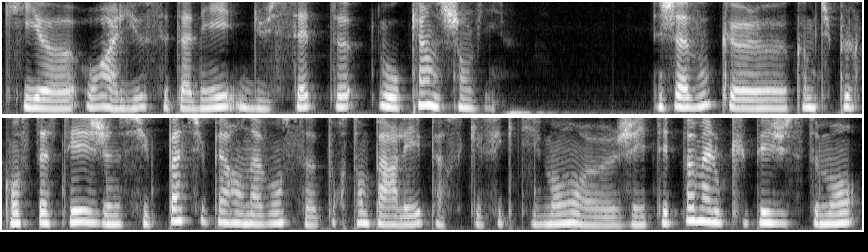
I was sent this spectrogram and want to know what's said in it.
qui euh, aura lieu cette année du 7 au 15 janvier. J'avoue que, comme tu peux le constater, je ne suis pas super en avance pour t'en parler parce qu'effectivement, j'ai été pas mal occupée justement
